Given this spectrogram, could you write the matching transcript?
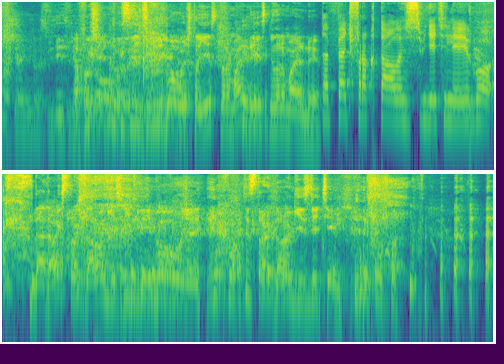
Мошенников свидетелей. о мошенниках свидетелей Иеговы, что есть нормальные, есть ненормальные. Это опять фрактал из свидетелей его. Да, давай строить дороги из свидетелей Иеговы уже. Хватит строить дороги из детей.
